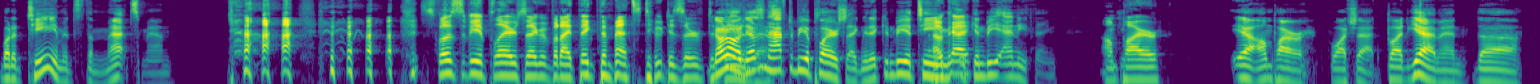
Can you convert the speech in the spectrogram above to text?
but a team. It's the Mets, man. it's supposed to be a player segment, but I think the Mets do deserve to No, be no, it doesn't there. have to be a player segment. It can be a team. Okay. It can be anything. umpire. Yeah, umpire. Watch that. But yeah, man, the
